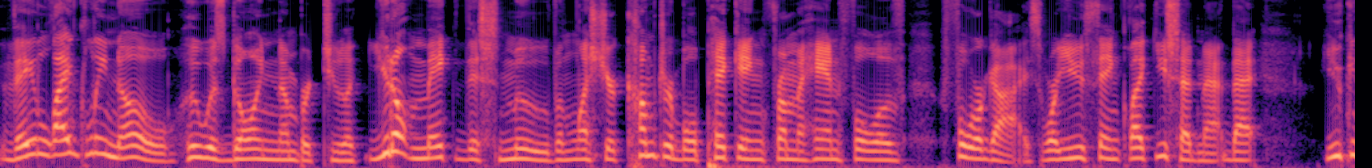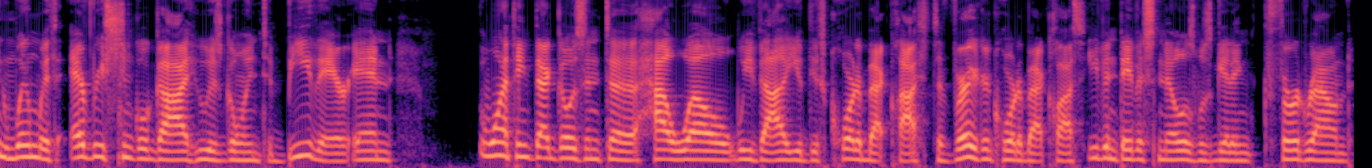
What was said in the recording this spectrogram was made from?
they likely know who is going number two. Like, you don't make this move unless you're comfortable picking from a handful of four guys where you think, like you said, Matt, that you can win with every single guy who is going to be there. And one, I think that goes into how well we value this quarterback class. It's a very good quarterback class. Even Davis Mills was getting third round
